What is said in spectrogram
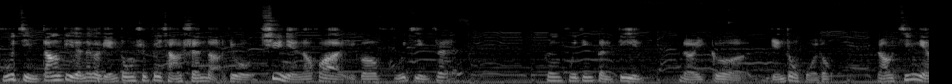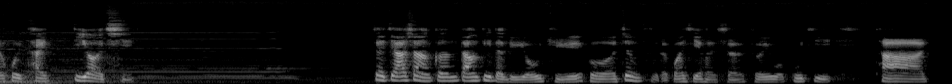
福井当地的那个联动是非常深的。就去年的话，一个福井在跟福井本地的一个联动活动，然后今年会开第二期，再加上跟当地的旅游局和政府的关系也很深，所以我估计他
